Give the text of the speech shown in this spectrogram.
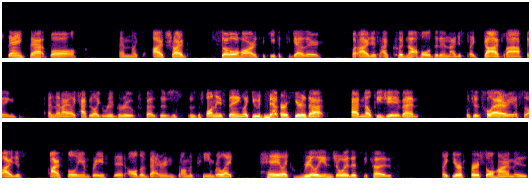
spank that ball," and like I tried so hard to keep it together, but I just I could not hold it in. I just like died laughing, and then I like had to like regroup because it was just it was the funniest thing. Like you would never hear that at an LPGA event, which is hilarious. So I just I fully embraced it. All the veterans on the team were like, "Hey, like really enjoy this because like your first Solheim is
